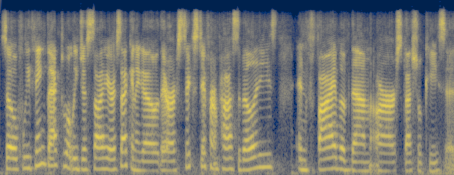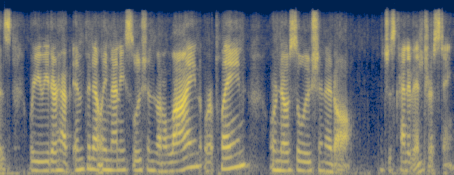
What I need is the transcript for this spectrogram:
So if we think back to what we just saw here a second ago, there are six different possibilities and five of them are special cases where you either have infinitely many solutions on a line or a plane or no solution at all, which is kind of interesting.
